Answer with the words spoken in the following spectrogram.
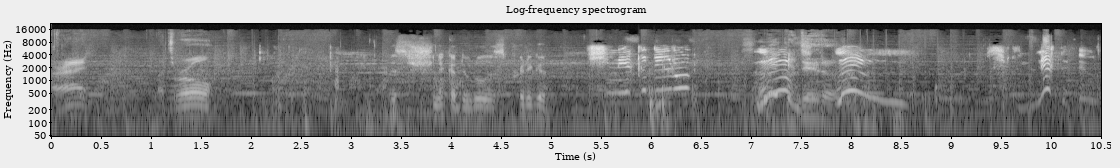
All right. Let's roll. This schnickadoodle is pretty good. Snickadoodle! Snickadoodle. Mm. Snickadoodle!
